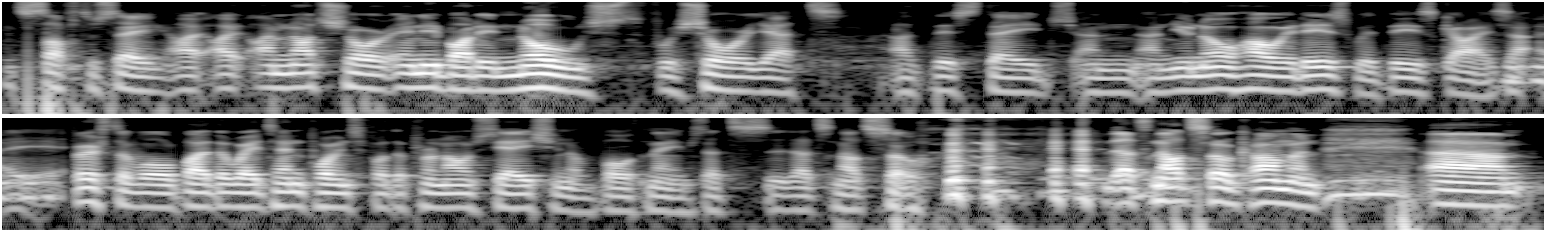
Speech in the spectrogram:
It's tough to say. I, I, I'm not sure anybody knows for sure yet at this stage, and, and you know how it is with these guys. I, first of all, by the way, ten points for the pronunciation of both names. That's that's not so that's not so common. Um,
